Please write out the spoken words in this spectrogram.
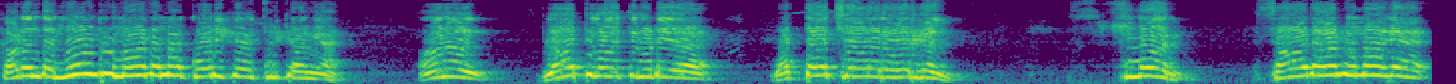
கடந்த மூன்று மாதமா கோரிக்கை வச்சிருக்காங்க. ஆனால் பிளாக் வட்டாட்சியாளர் அவர்கள் சுமார் சாதாரணமாக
